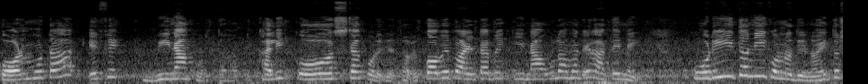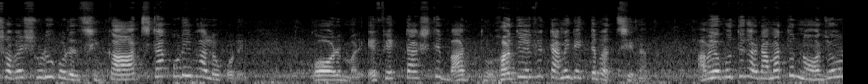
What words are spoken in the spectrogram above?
কর্মটা এফেক্ট বিনা করতে হবে। খালি কজটা করে যেতে হবে। কবে পাল্টাবে, কি না, ওগুলো আমাদের হাতে নেই। করেই তো নেই কোনো দিনও এই তো সবে শুরু করেছি। কাজটা করি ভালো করে। কর্ম এফেক্ট আসতে বাধ্য। হয়তো এফেক্ট আমি দেখতে পাচ্ছি না। আমি ওপর থেকে আমার তো নজর,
